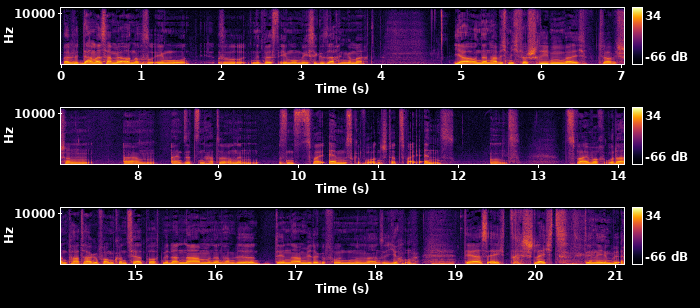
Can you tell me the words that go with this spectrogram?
Weil damals haben wir auch noch so Emo, so Midwest-Emo-mäßige Sachen gemacht. Ja, und dann habe ich mich verschrieben, weil ich, glaube ich, schon ähm, ein Sitzen hatte und dann sind es zwei M's geworden statt zwei N's. Und zwei Wochen oder ein paar Tage vor dem Konzert brauchten wir dann einen Namen und dann haben wir den Namen wieder gefunden und waren so, Jung, der ist echt schlecht, den nehmen wir.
